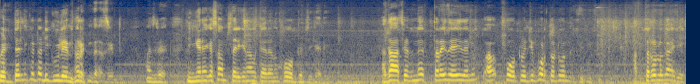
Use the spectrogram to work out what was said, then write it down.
പെഡലിക്കിട്ട് അടിക്കൂലേ എന്ന് പറയും ദാസേട്ടൻ. മനസ്സിലായി? ഇങ്ങനെയൊക്കെ സംസാരിക്കുന്ന ആൾക്കാരാണ് ഫോർട്ട് വെച്ചിക്കാർ ആ ആസിഡന്റ് എത്ര ഇത് ചെയ്താലും ആ ഫോർട്ട് വെച്ച് പുറത്തോട്ട് വന്നു അത്രേ ഉള്ളൂ കാര്യം.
